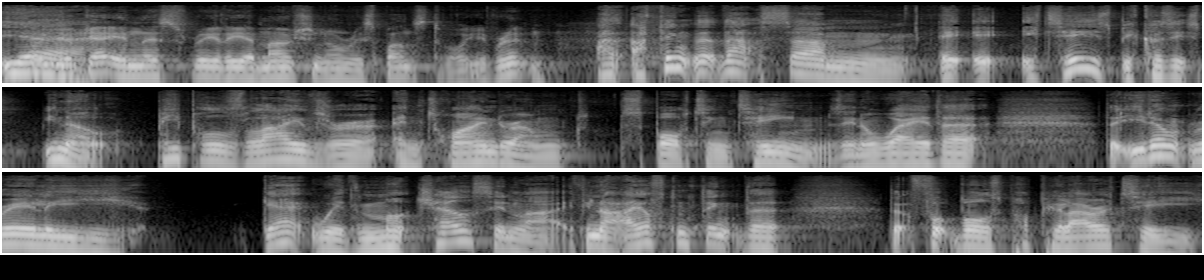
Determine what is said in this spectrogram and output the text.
Yeah. So you're getting this really emotional response to what you've written. I, I think that that's um, it, it, it is because it's you know people's lives are entwined around sporting teams in a way that that you don't really get with much else in life. You know, I often think that that football's popularity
